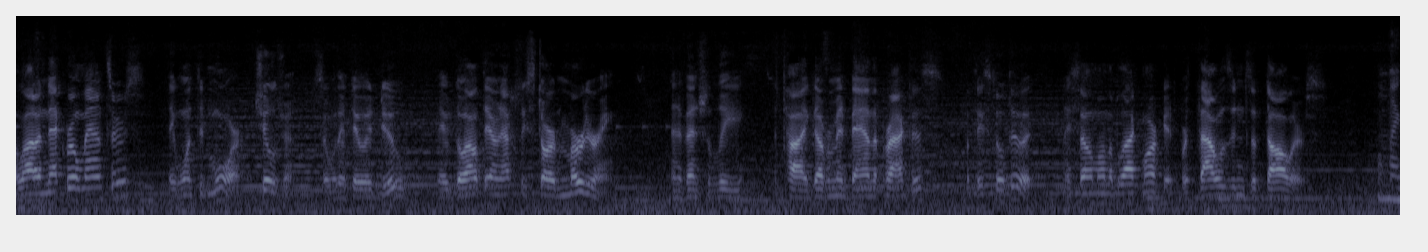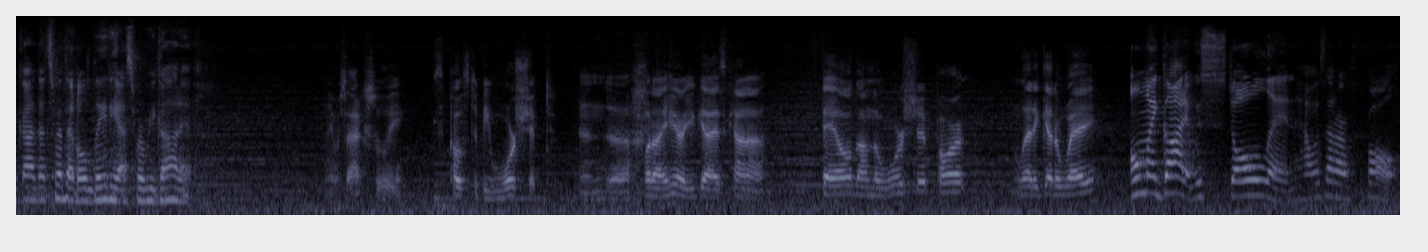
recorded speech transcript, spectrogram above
A lot of necromancers, they wanted more children. So what they would do, they would go out there and actually start murdering. And eventually, the Thai government banned the practice, but they still do it. They sell them on the black market for thousands of dollars. Oh my god, that's why that old lady asked where we got it. It was actually supposed to be worshipped. And uh, what I hear, you guys kind of failed on the worship part, let it get away. Oh my god, it was stolen. How is that our fault?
